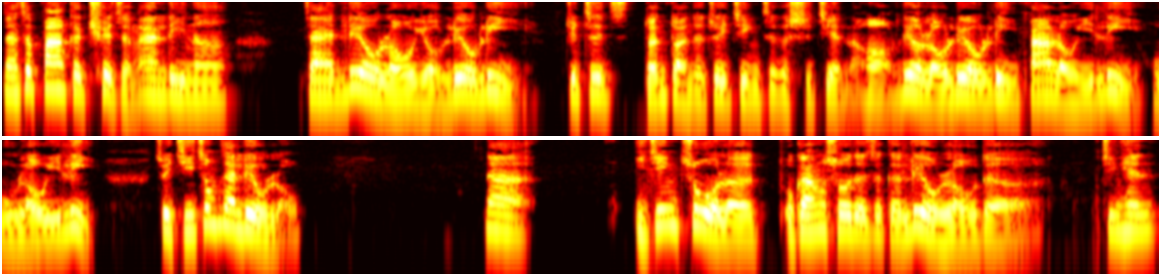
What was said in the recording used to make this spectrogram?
那这八个确诊案例呢，在六楼有六例，就这短短的最近这个时间了哈，六楼六例，八楼一例，五楼一例，所以集中在六楼。那已经做了我刚刚说的这个六楼的。今天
